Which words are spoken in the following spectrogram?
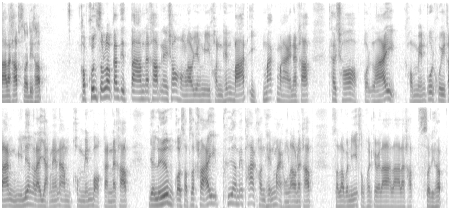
ลาแล้วครับ สวัสดีครับขอบคุณสำหรับการติดตามนะครับ ในช่องของเรายังมีคอนเทนต์บาร์อีกมากมายนะครับ ถ้าชอบกดไลค์คอมเมนต์พูดคุยกัน มีเรื่องอะไรอยากแนะนำคอมเมนต์บอกกันนะครับ อย่าลืมกด subscribe เพื่อไม่พลาดคอนเทนต์ใหม่ของเรานะครับ สำหรับวันนี้สมควรกับเวลาลาแล้วครับ สวัสดีครับ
